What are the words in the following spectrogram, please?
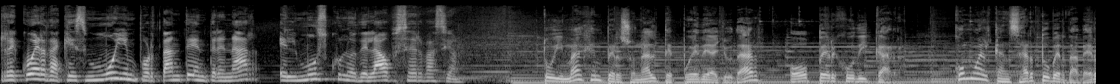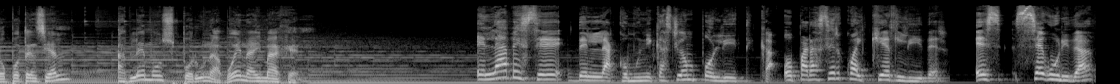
Recuerda que es muy importante entrenar el músculo de la observación. Tu imagen personal te puede ayudar o perjudicar. ¿Cómo alcanzar tu verdadero potencial? Hablemos por una buena imagen. El ABC de la comunicación política o para ser cualquier líder es seguridad,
